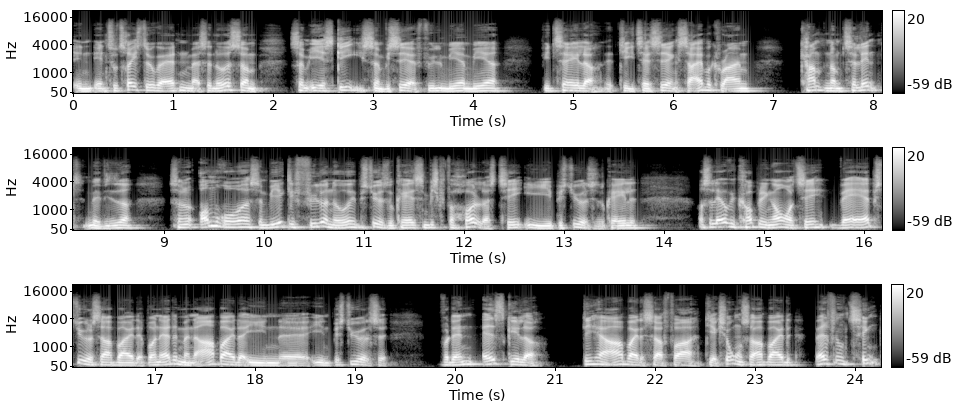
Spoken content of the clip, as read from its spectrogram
en, en to-tre stykker af dem, altså noget som, som ESG, som vi ser fylde mere og mere. Vi taler digitalisering, cybercrime, kampen om talent med videre. Så nogle områder, som virkelig fylder noget i bestyrelseslokalet, som vi skal forholde os til i bestyrelseslokalet. Og så laver vi koblingen over til, hvad er bestyrelsesarbejde? Hvordan er det, man arbejder i en, øh, i en bestyrelse? Hvordan adskiller det her arbejde sig fra direktionsarbejde? Hvad er det for nogle ting,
